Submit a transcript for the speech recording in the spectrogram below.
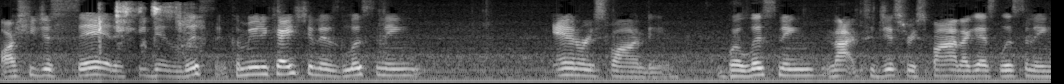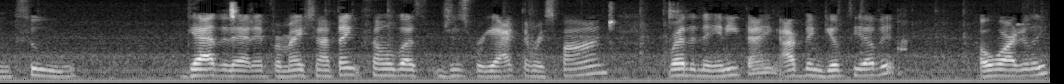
or she just said and she didn't listen. Communication is listening and responding, but listening not to just respond. I guess listening to gather that information. I think some of us just react and respond rather than anything. I've been guilty of it wholeheartedly.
